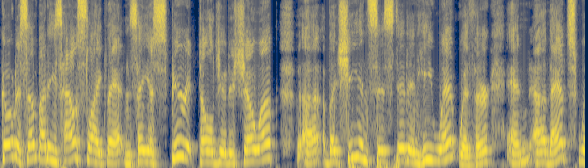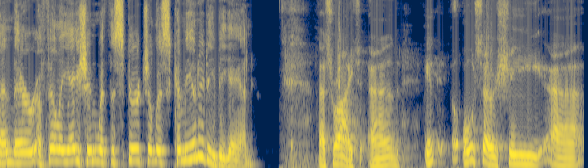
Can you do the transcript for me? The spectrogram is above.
go to somebody's house like that and say a spirit told you to show up. Uh, but she insisted and he went with her. And uh, that's when their affiliation with the spiritualist community began. That's right. And in, also, she, uh,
